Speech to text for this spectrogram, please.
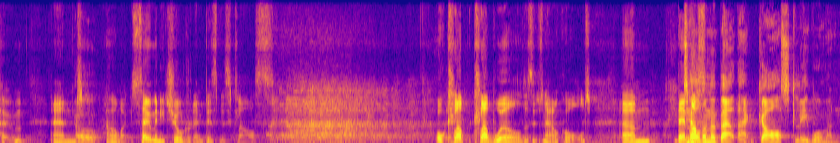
home, and Oh. oh my, so many children in business class, or club club world as it's now called. Um, Tell must- them about that ghastly woman.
